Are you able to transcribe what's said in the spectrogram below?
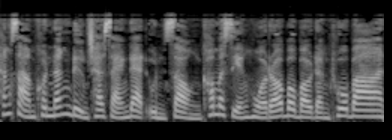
ทั้งสามคนนั่งดื่มชาแสงแดดอุ่นส่อง เข้ามาเสียงหัวเราะเบาๆดังทั่วบ้าน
